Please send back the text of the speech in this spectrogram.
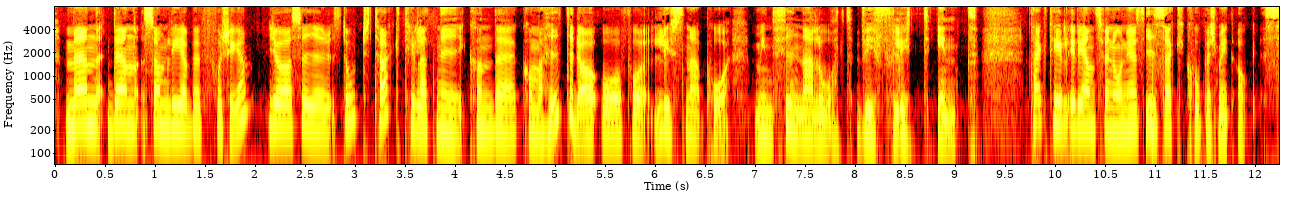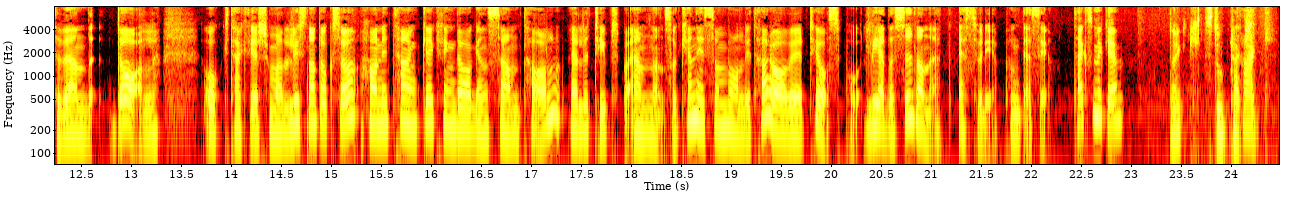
Men den som lever får se. Jag säger stort tack till att ni kunde komma hit idag och få lyssna på min fina låt Vi flytt int. Tack till Irene Svenonius, Isak Coopersmith och Sven Dahl. Och tack till er som har lyssnat också. Har ni tankar kring dagens samtal eller tips på ämnen så kan ni som vanligt höra av er till oss på ledarsidan svd.se. Tack så mycket. Tack, stort tack. tack.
